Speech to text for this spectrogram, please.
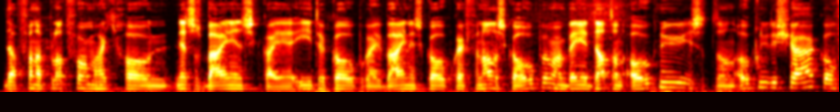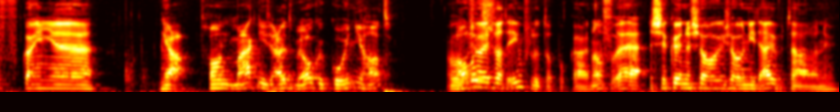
dat, van dat platform had je gewoon, net zoals Binance, kan je Ether kopen, kan je Binance kopen, kan je van alles kopen. Maar ben je dat dan ook nu? Is dat dan ook nu de Sjaak? Of kan je... Ja, gewoon maakt niet uit welke coin je had. Hoezo Alles- heeft dat invloed op elkaar? dan? Of eh, ze kunnen sowieso niet uitbetalen nu?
